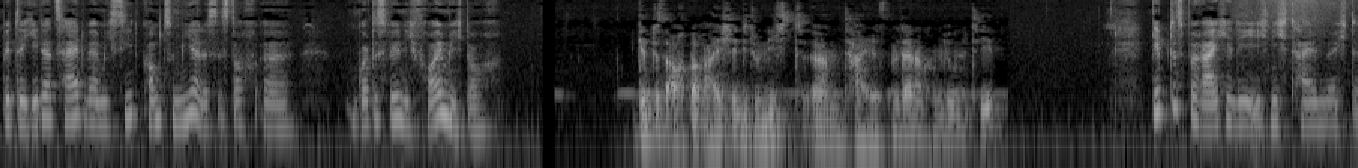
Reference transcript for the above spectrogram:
bitte jederzeit, wer mich sieht, kommt zu mir. Das ist doch, äh, um Gottes Willen, ich freue mich doch. Gibt es auch Bereiche, die du nicht ähm, teilst mit deiner Community? Gibt es Bereiche, die ich nicht teilen möchte?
